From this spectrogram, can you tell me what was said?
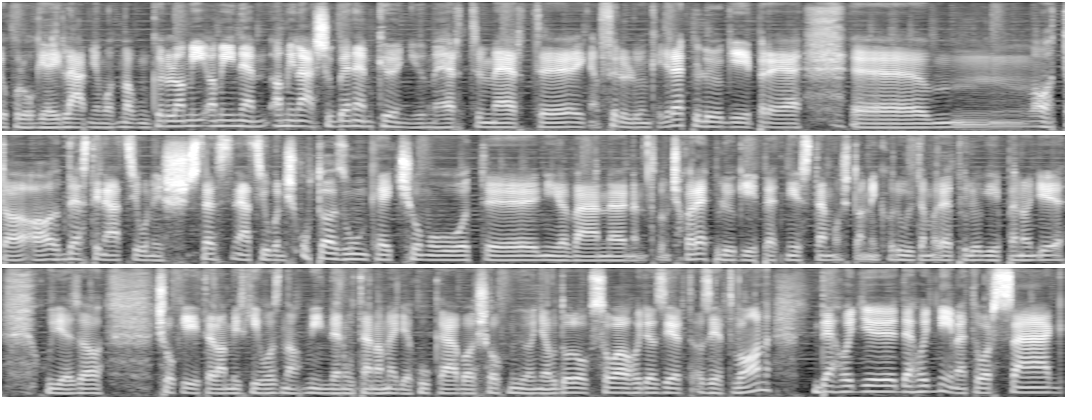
ökológiai lábnyomot magunk körül, ami, ami, nem, ami lássuk be nem könnyű, mert, mert igen, fölül fölülünk egy repülőgépre, ott a, a destináción és destinációban is utazunk egy csomót, nyilván nem tudom, csak a repülőgépet néztem most, amikor ültem a repülőgépen, hogy ugye ez a sok étel, amit kihoznak minden utána megy a kukába, sok műanyag dolog, szóval, hogy azért, azért van, de hogy, de hogy Németország,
